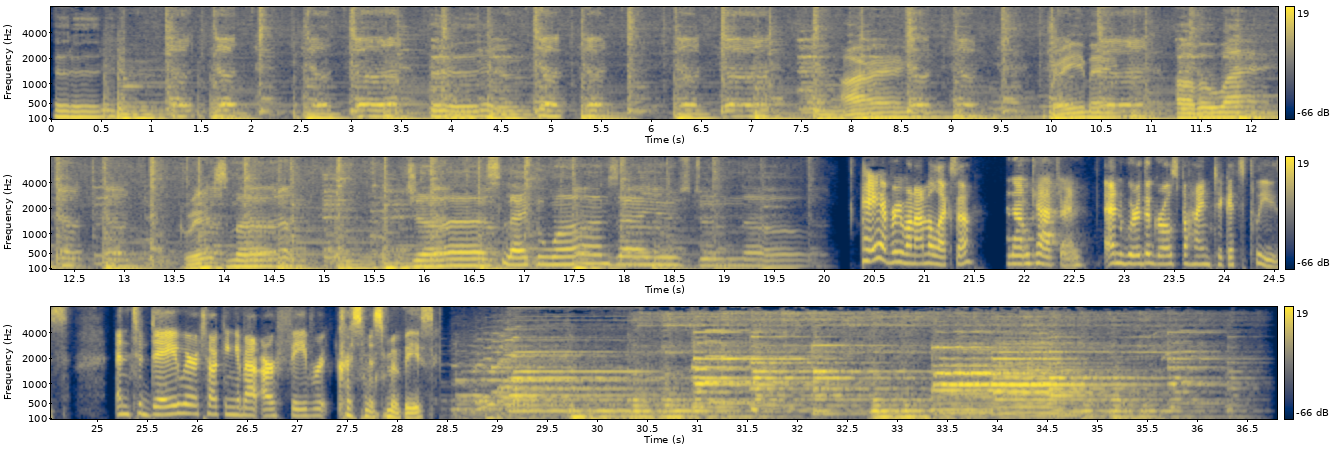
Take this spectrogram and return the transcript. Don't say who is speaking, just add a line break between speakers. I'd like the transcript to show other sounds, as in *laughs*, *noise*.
I'm dreaming of a white Christmas, just like the ones I used to know.
Hey everyone, I'm Alexa,
And I'm Kathryn.
and we're the girls behind Tickets Please. And today we're talking about our favorite Christmas movies.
